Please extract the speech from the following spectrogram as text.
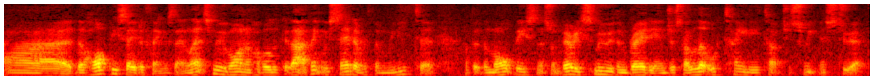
uh, the hoppy side of things, then let's move on and have a look at that. I think we said everything we need to about the malt base in this one. Very smooth and bready, and just a little tiny touch of sweetness to it.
